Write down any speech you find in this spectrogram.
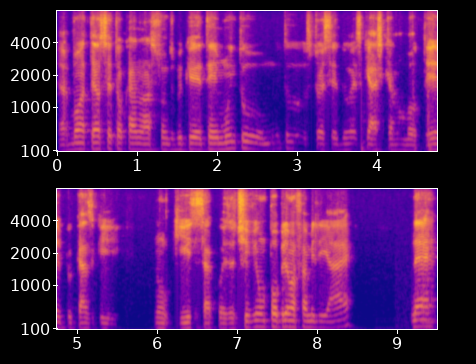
é bom até você tocar no assunto, porque tem muito, muitos torcedores que acham que eu não voltei por causa que não quis essa coisa. Eu tive um problema familiar, né?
